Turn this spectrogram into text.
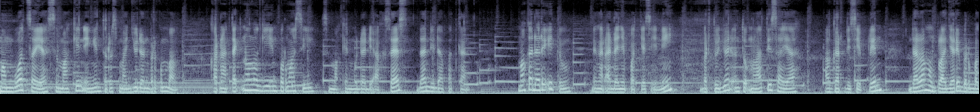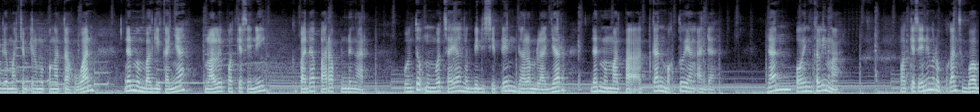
membuat saya semakin ingin terus maju dan berkembang, karena teknologi informasi semakin mudah diakses dan didapatkan. Maka dari itu, dengan adanya podcast ini, bertujuan untuk melatih saya agar disiplin dalam mempelajari berbagai macam ilmu pengetahuan dan membagikannya melalui podcast ini kepada para pendengar untuk membuat saya lebih disiplin dalam belajar dan memanfaatkan waktu yang ada. Dan poin kelima, podcast ini merupakan sebuah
